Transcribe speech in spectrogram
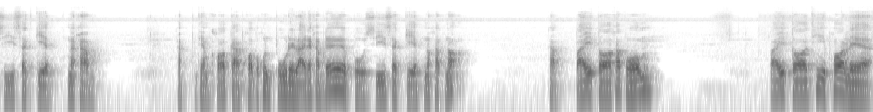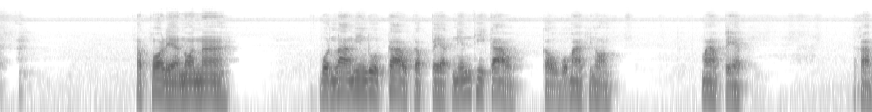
ซีสะเกตนะครับครับเตรียมขอกราบขอบพระคุณปูได้หลายนะครับ เด้อปูซีสะเกตเนาะครับเนาะครับไปต่อครับผม ไปต่อที่พ่อแหล่ครับพ่อแหล่นอนนา บนล่างวิ่งรูดเก้ากับแปดเน้นที่เก้าเก่าบมาพี่น้อง มาแปดนะครับ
